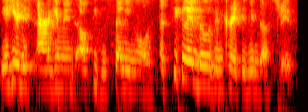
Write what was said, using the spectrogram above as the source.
you hear this argument of people selling out, particularly those in creative industries.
